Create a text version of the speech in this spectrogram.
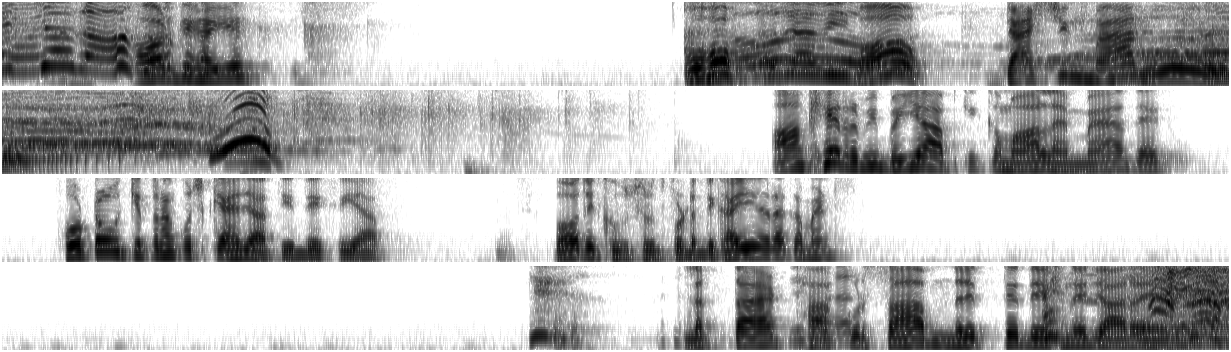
अच्छा और दिखाइए। ओहो। रवि। Wow dashing man. आँखें रवि भैया आपकी कमाल है। मैं देख फ़ोटो में कितना कुछ कह जाती है देखिए आप। बहुत ही खूबसूरत फ़ोटो। दिखाइए जरा कमेंट्स लगता है ठाकुर साहब नृत्य देखने जा रहे हैं।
